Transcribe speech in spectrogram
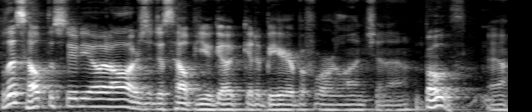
Will this help the studio at all, or does it just help you go get a beer before lunch? You know. both. Yeah.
